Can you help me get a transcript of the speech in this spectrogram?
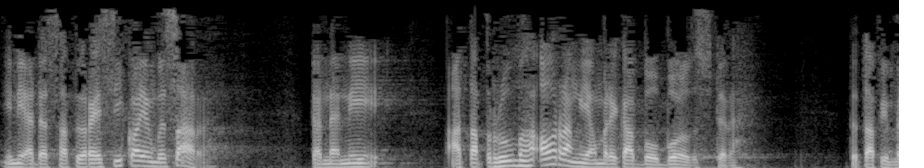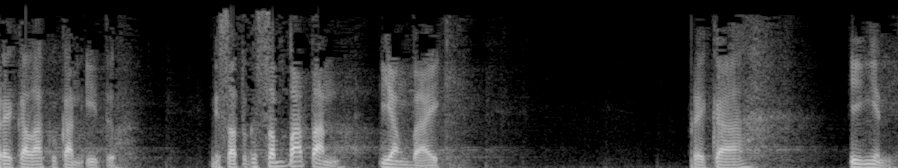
ini ada satu resiko yang besar. Karena ini atap rumah orang yang mereka bobol, saudara. Tetapi mereka lakukan itu. Ini satu kesempatan yang baik. Mereka ingin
